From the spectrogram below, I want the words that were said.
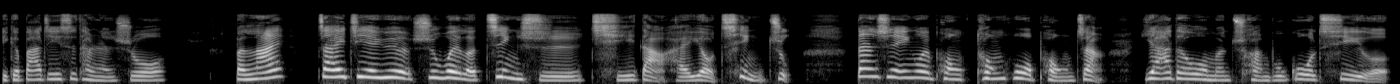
一个巴基斯坦人说：“本来斋戒月是为了进食、祈祷还有庆祝，但是因为通通货膨胀。”压得我们喘不过气了，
